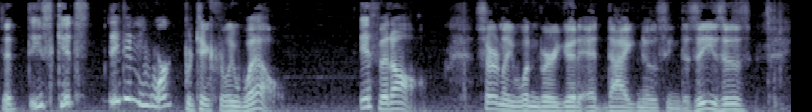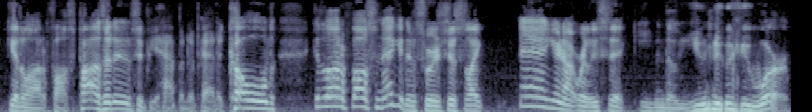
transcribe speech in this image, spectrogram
that these kits they didn't work particularly well if at all. Certainly wasn't very good at diagnosing diseases. Get a lot of false positives if you happen to have had a cold. Get a lot of false negatives where it's just like, eh, you're not really sick, even though you knew you were.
